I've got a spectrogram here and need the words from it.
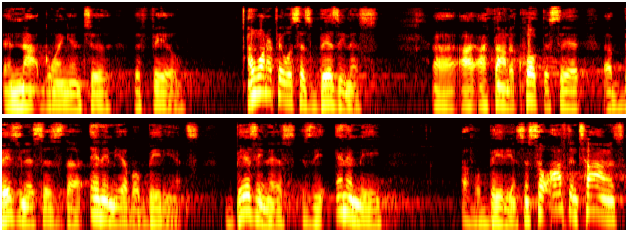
and not going into the field. I wonder if it was his busyness. Uh, I, I, found a quote that said, uh, busyness is the enemy of obedience. Busyness is the enemy of obedience. And so oftentimes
